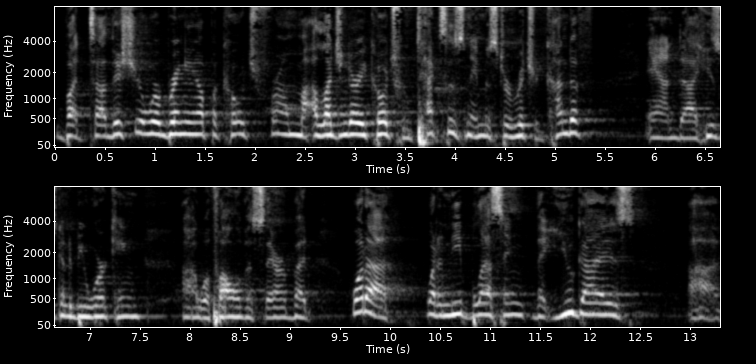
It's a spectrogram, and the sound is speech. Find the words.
but uh, this year we're bringing up a coach from a legendary coach from Texas named Mr. Richard Cundiff, and uh, he's going to be working uh, with all of us there. But what a what a neat blessing that you guys uh,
